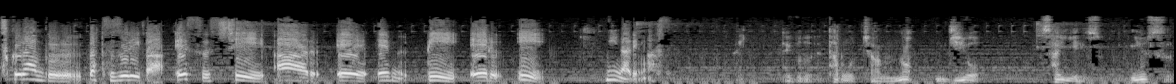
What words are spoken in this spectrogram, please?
スクランブルが綴りが scramble になります。はい。ということで、太郎ちゃんのジオサイエンスニュース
